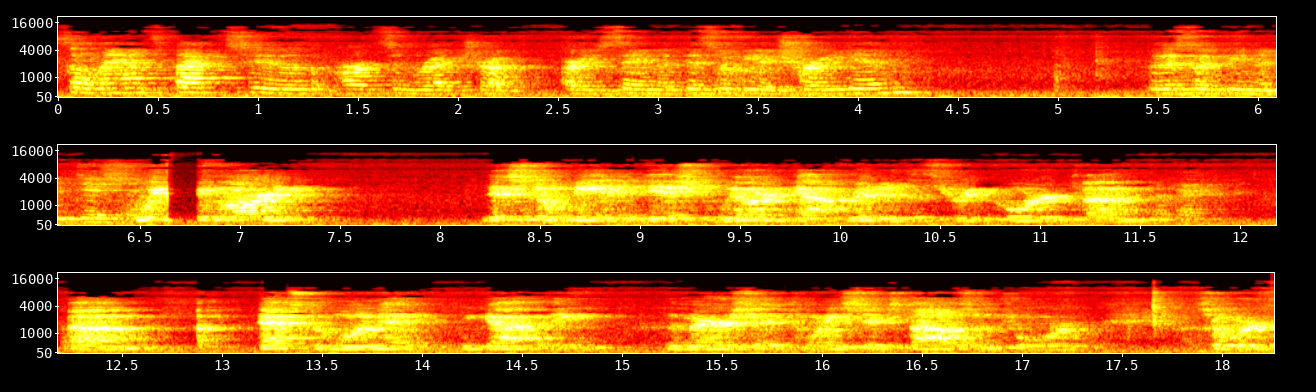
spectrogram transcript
So Lance, back to the Parks and Rec truck, are you saying that this would be a trade-in? Or This would be an addition? We've already, this will be an addition. We already got rid of the three-quarter ton. Okay. Um, that's the one that we got, the, the mayor said twenty-six thousand for. So we're,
